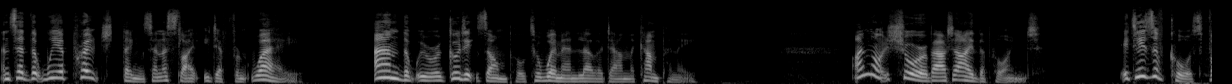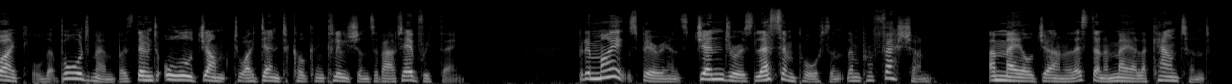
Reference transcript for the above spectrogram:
and said that we approached things in a slightly different way, and that we were a good example to women lower down the company. I'm not sure about either point. It is, of course, vital that board members don't all jump to identical conclusions about everything. But in my experience, gender is less important than profession. A male journalist and a male accountant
